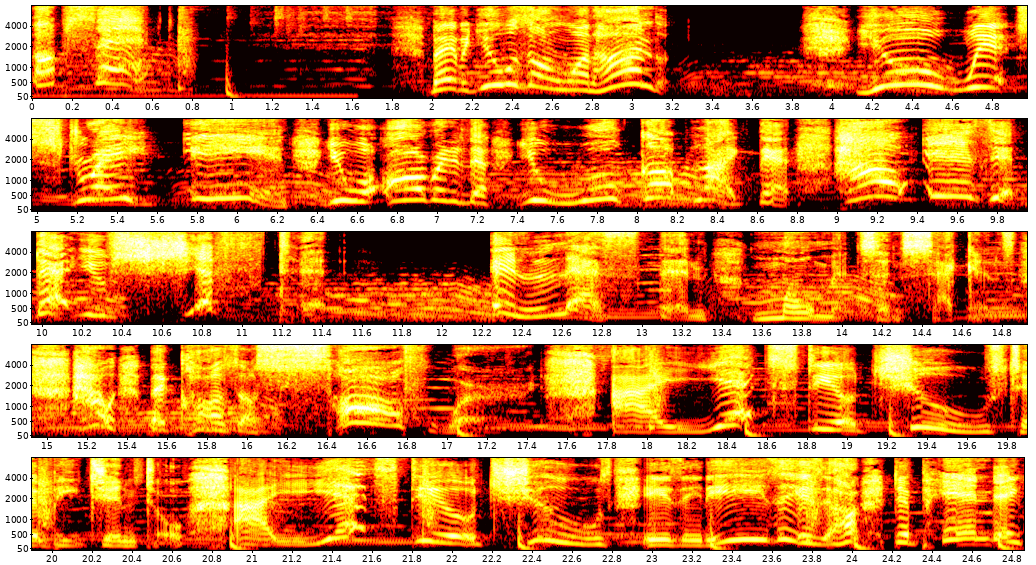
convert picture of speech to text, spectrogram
upset, baby. You was on one hundred. You went straight in. You were already there. You woke up like that. How is it that you shifted? in less than moments and seconds. How? Because a soft word. I yet still choose to be gentle. I yet still choose. Is it easy? Is it hard? Depending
